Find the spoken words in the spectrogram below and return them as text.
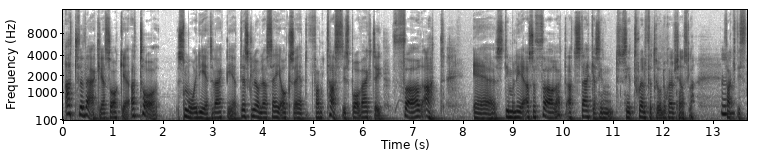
att förverkliga saker, att ta små idéer till verklighet, det skulle jag vilja säga också är ett fantastiskt bra verktyg för att eh, stimulera, alltså för att, att stärka sin, sitt självförtroende och självkänsla. Faktiskt.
